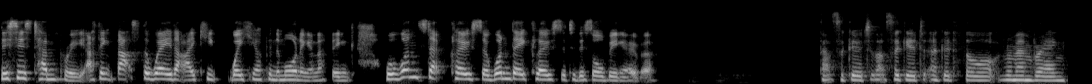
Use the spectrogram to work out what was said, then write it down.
This is temporary. I think that's the way that I keep waking up in the morning and I think, well, one step closer, one day closer to this all being over. That's a good, that's a good, a good thought. Remembering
